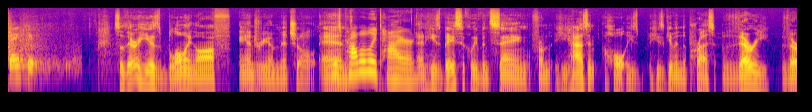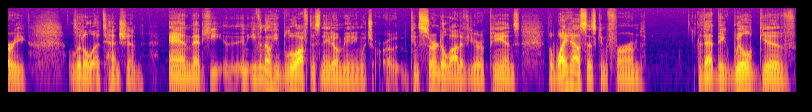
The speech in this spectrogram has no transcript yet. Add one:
Thank you. So there he is blowing off Andrea Mitchell and he's probably tired. and he's basically been saying from he hasn't whole he's he's given the press very very little attention and that he and even though he blew off this NATO meeting which uh, concerned a lot of Europeans the White House has confirmed that they will give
